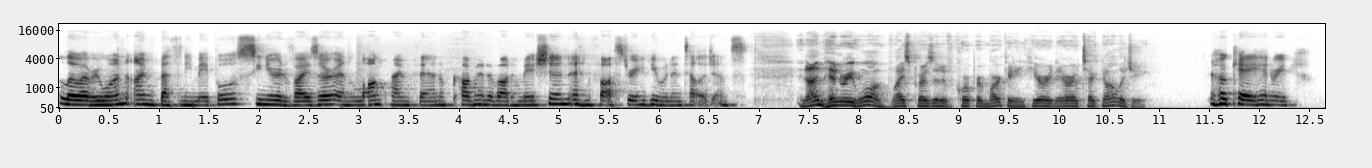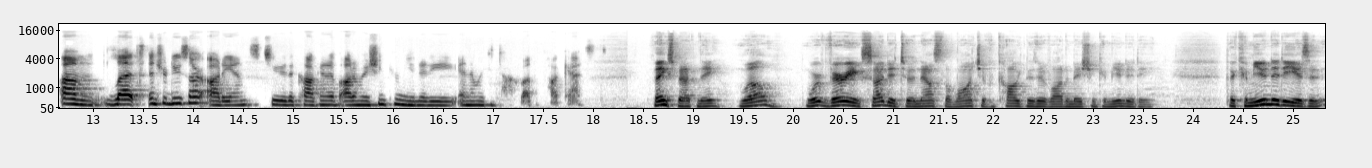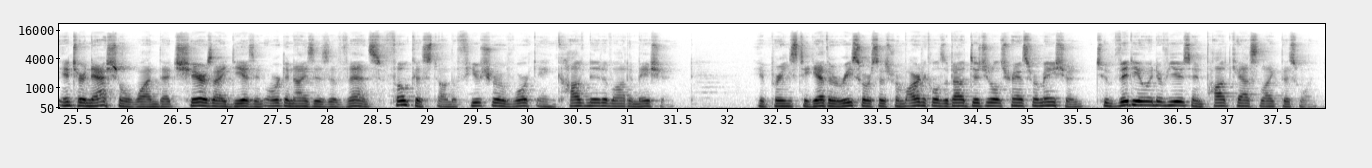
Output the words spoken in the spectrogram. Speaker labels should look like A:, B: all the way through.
A: Hello, everyone. I'm Bethany Maple, Senior Advisor and longtime fan of cognitive automation and fostering human intelligence.
B: And I'm Henry Wong, Vice President of Corporate Marketing here at Aera Technology.
A: Okay, Henry. Um, let's introduce our audience to the cognitive automation community, and then we can talk about the podcast.
B: Thanks, Bethany. Well, we're very excited to announce the launch of a cognitive automation community. The community is an international one that shares ideas and organizes events focused on the future of work and cognitive automation. It brings together resources from articles about digital transformation to video interviews and podcasts like this one.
